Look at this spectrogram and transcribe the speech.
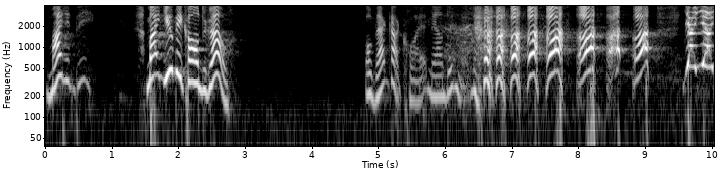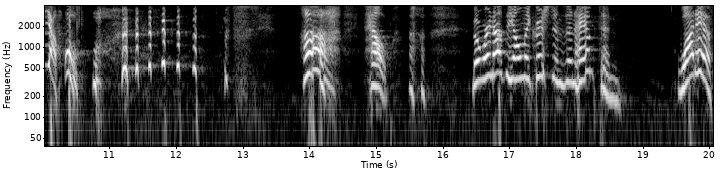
might it be? Might you be called to go? Oh, that got quiet now, didn't it? yeah, yeah, yeah. Oh. ah, help. but we're not the only Christians in Hampton. What if?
